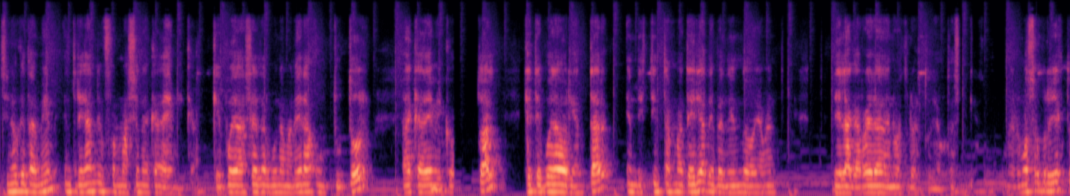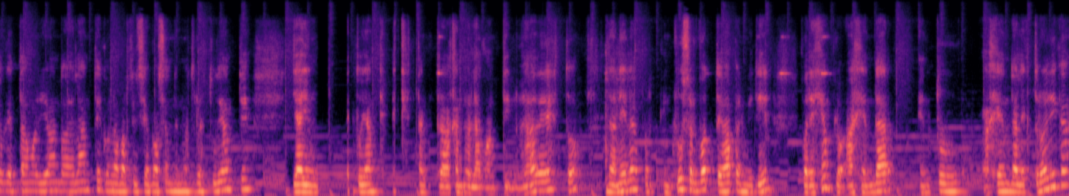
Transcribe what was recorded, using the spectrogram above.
sino que también entregando información académica, que pueda ser de alguna manera un tutor académico virtual que te pueda orientar en distintas materias dependiendo obviamente de la carrera de nuestros estudiantes. es un hermoso proyecto que estamos llevando adelante con la participación de nuestros estudiantes. Ya hay un estudiantes que están trabajando en la continuidad de esto, Daniela, porque incluso el bot te va a permitir, por ejemplo, agendar en tu agenda electrónica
